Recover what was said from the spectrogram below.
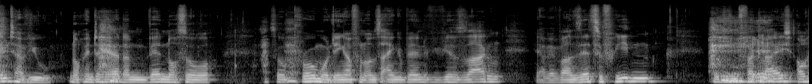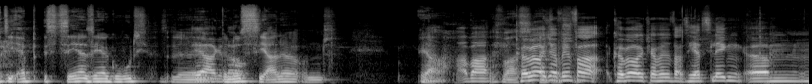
Interview noch hinterher, dann werden noch so so Promo-Dinger von uns eingeblendet, wie wir sagen, ja, wir waren sehr zufrieden mit diesem Vergleich. Auch die App ist sehr, sehr gut. Äh, Ja, genau. Benutzt sie alle und ja. Aber können wir euch auf jeden. Fall, können wir euch auf jeden Fall ans Herz legen. Ähm,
